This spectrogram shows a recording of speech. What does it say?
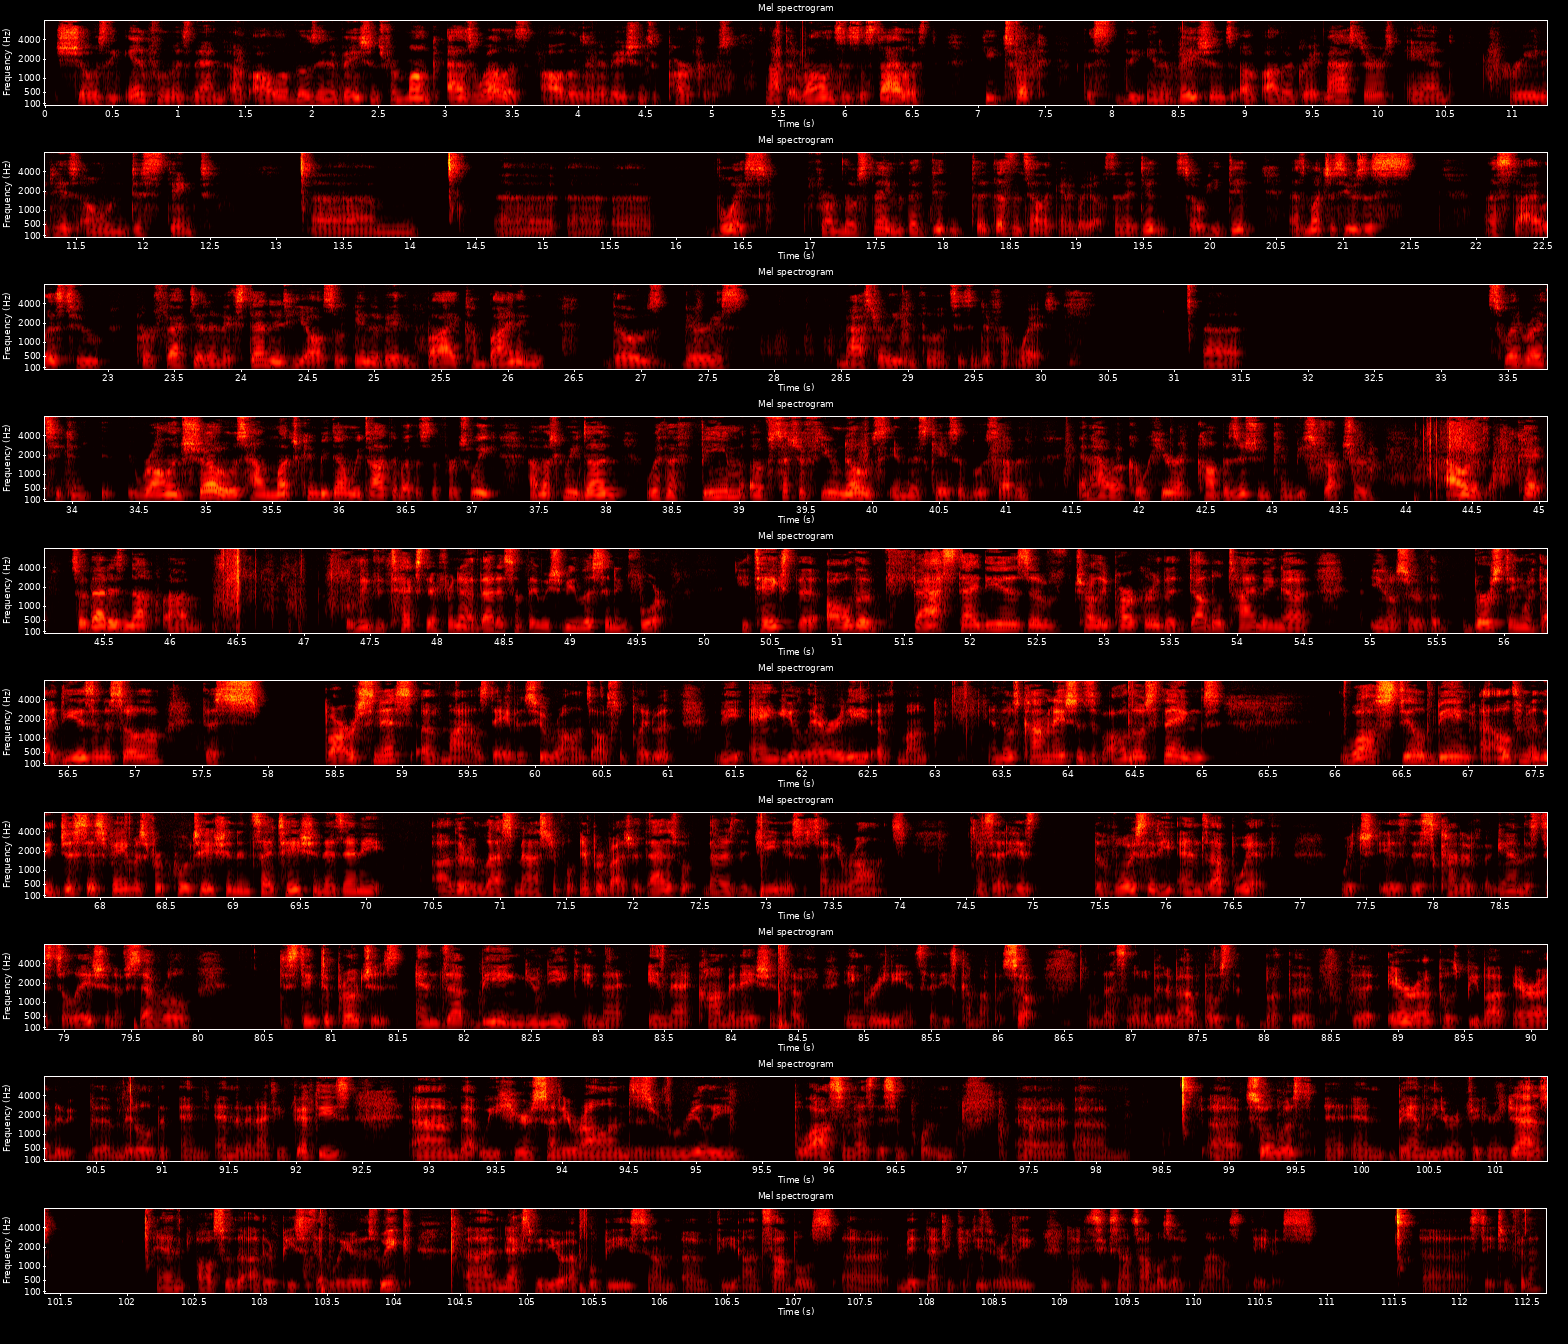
shows the influence then of all of those innovations from Monk as well as all those innovations of Parker's. Not that Rollins is a stylist, he took the, the innovations of other great masters and created his own distinct um, uh, uh, uh, voice from those things that didn't that doesn't sound like anybody else and it didn't so he did as much as he was a, a stylist who perfected and extended he also innovated by combining those various masterly influences in different ways. Uh, Szwed writes he can. Rollins shows how much can be done. We talked about this the first week. How much can be done with a theme of such a few notes in this case of Blue Seven, and how a coherent composition can be structured out of that. Okay, so that is not. Um, we'll leave the text there for now. That is something we should be listening for. He takes the all the fast ideas of Charlie Parker, the double timing, uh, you know, sort of the bursting with ideas in a solo, the sparseness of Miles Davis, who Rollins also played with, the angularity of Monk, and those combinations of all those things, while still being ultimately just as famous for quotation and citation as any other less masterful improviser. That is what that is the genius of Sonny Rollins, is that his the voice that he ends up with, which is this kind of again this distillation of several distinct approaches ends up being unique in that in that combination of ingredients that he's come up with. So that's a little bit about both the both the the era post bebop era, the the middle and end of the 1950s, um, that we hear Sonny Rollins is really blossom as this important uh, um, uh, soloist and, and band leader and figure in jazz and also the other pieces that we'll hear this week. Uh, next video up will be some of the ensembles, uh, mid 1950s, early 1960s ensembles of Miles Davis. Uh, stay tuned for that.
